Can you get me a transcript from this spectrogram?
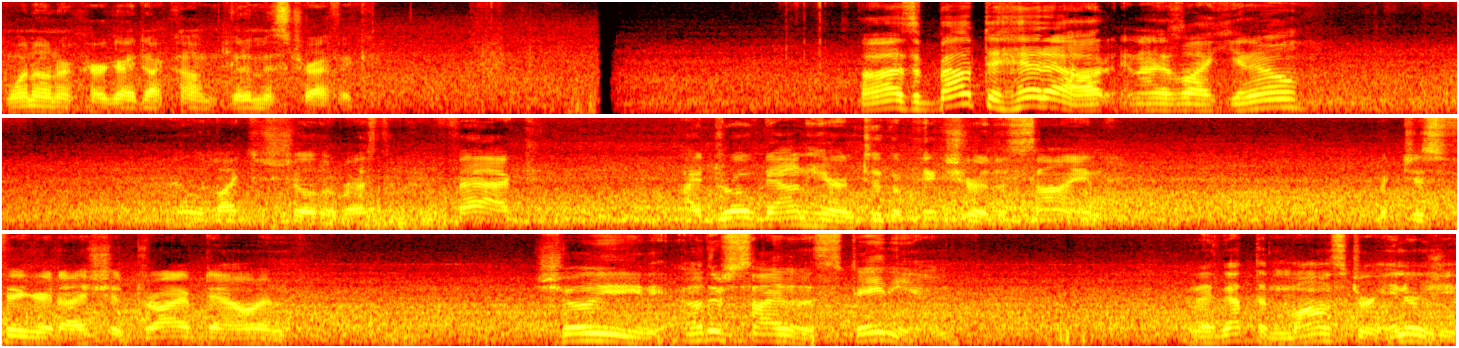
OneOwnerCarGuy.com. Gonna miss traffic. Well, I was about to head out and I was like, you know, I would like to show the rest of it. In fact, I drove down here and took a picture of the sign, but just figured I should drive down and show you the other side of the stadium. And they've got the Monster Energy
